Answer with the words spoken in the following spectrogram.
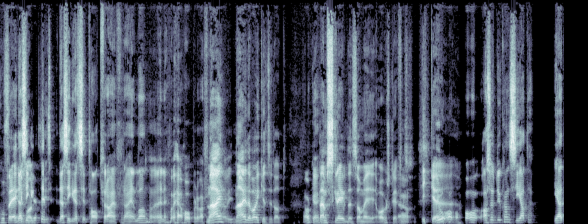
hvorfor er ikke det er, et, det er sikkert et sitat fra, fra en eller annen, eller jeg håper det i hvert fall. Nei, nei, det var ikke et sitat. Okay. De skrev det som ei overskrift, ja. ikke Jo, og, og, altså, du kan si at Jeg,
